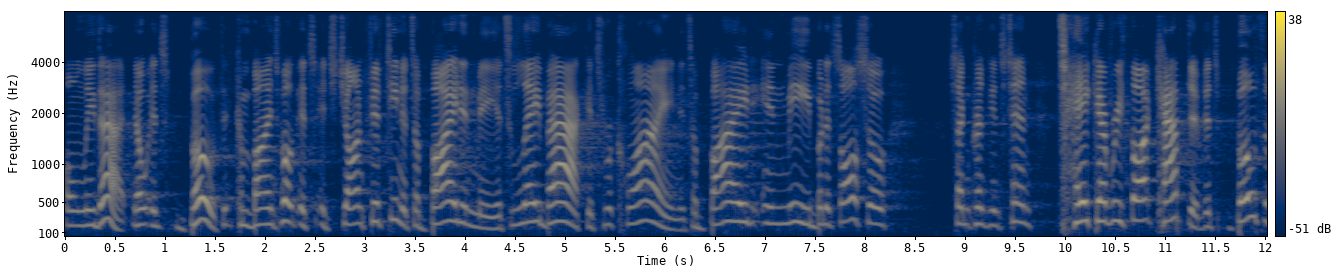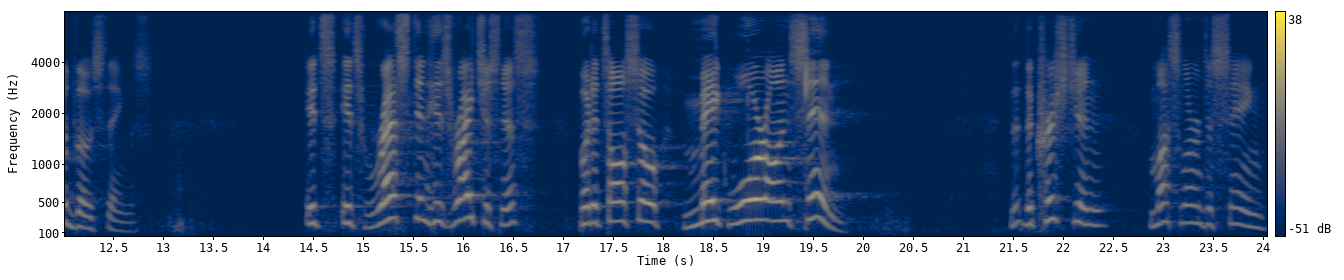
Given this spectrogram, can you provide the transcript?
only that. No, it's both. It combines both. It's, it's John 15. It's abide in me. It's lay back. It's recline. It's abide in me. But it's also, 2 Corinthians 10, take every thought captive. It's both of those things. It's, it's rest in his righteousness but it's also make war on sin. The, the Christian must learn to sing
